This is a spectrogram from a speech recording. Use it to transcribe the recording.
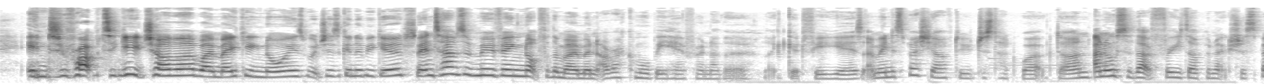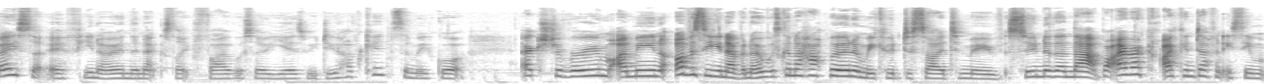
interrupting each other by making noise, which is going to be good. But in terms of moving, not for the moment. I reckon we'll be here for another like good few years. I mean, especially after we've just had work done. And also that frees up an extra space that if, you know, in the next like five or so years we do have kids, then we've got extra room. I mean, obviously you never know what's going to happen and we could decide to move sooner than that, but I reckon I can definitely see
